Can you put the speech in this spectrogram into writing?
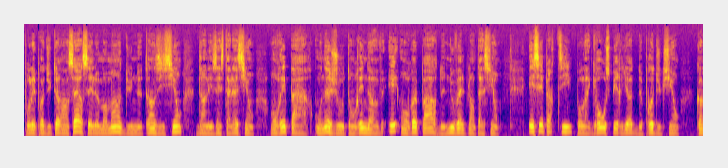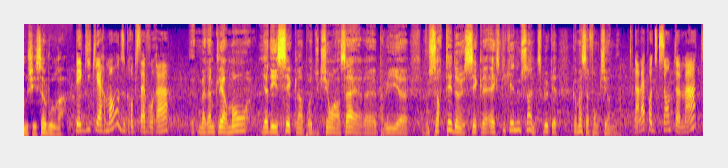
Pour les producteurs en serre, c'est le moment d'une transition dans les installations. On répare, on ajoute, on rénove et on repart de nouvelles plantations. Et c'est parti pour la grosse période de production, comme chez Savoura. Peggy Clermont du groupe Savoura. Euh, Madame Clermont, il y a des cycles en production en serre, euh, puis euh, vous sortez d'un cycle. Expliquez-nous ça un petit peu, comment ça fonctionne. Dans la production de tomates,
